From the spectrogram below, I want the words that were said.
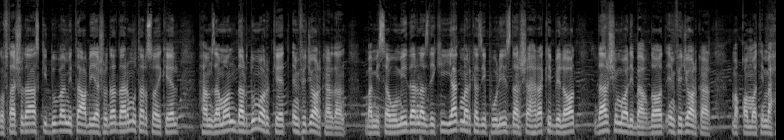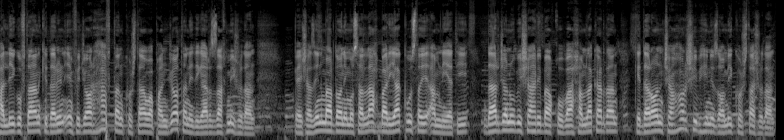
گفته شده است که دو بم تعبیه شده در موتورسایکل همزمان در دو مارکت انفجار کردند. بم سومی در نزدیکی یک مرکز پلیس در شهرک بلاد در شمال بغداد انفجار کرد. مقامات محلی گفتند که در این انفجار 7 تن کشته و 50 تن دیگر زخمی شدند. پیش از این مردان مسلح بر یک پوسته امنیتی در جنوب شهر بقوبه حمله کردند که در آن چهار شبه نظامی کشته شدند.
